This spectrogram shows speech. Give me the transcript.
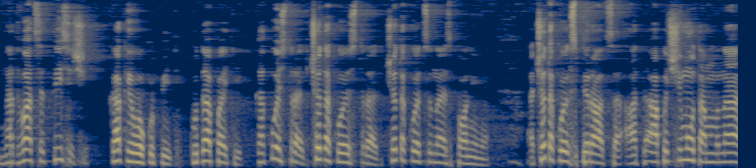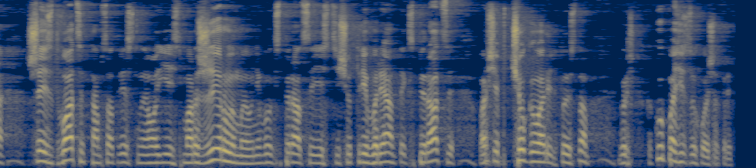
На 20 тысяч как его купить? Куда пойти? Какой страйк? Что такое страйк? Что такое цена исполнения? А что такое экспирация? А, а почему там на 6.20 там, соответственно, есть маржируемый, у него экспирация есть еще три варианта экспирации. Вообще, что говорить? То есть там говоришь, какую позицию хочешь открыть?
